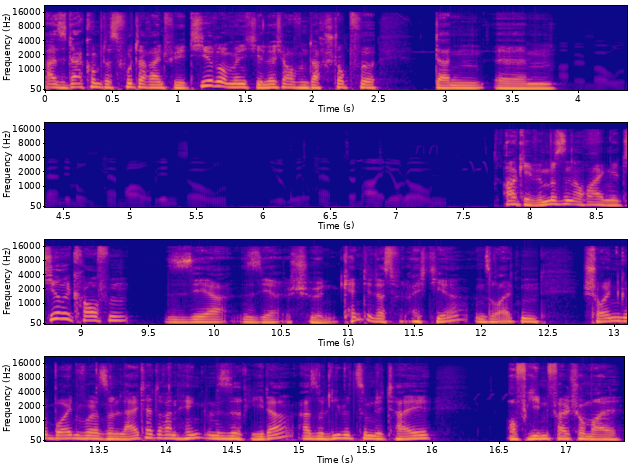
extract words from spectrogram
Also da kommt das Futter rein für die Tiere und wenn ich die Löcher auf dem Dach stopfe, dann. Ähm okay, wir müssen auch eigene Tiere kaufen sehr, sehr schön. Kennt ihr das vielleicht hier? In so alten Scheunengebäuden, wo da so ein Leiter dran hängt und diese Räder? Also Liebe zum Detail auf jeden Fall schon mal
